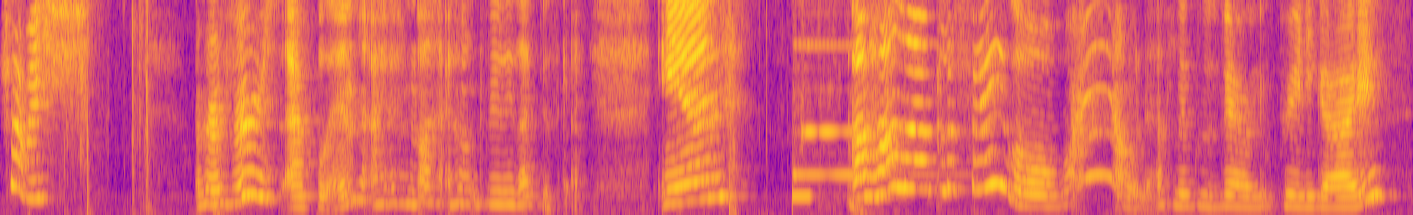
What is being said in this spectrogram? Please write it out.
Trubbish, Reverse Applin. I don't know. I don't really like this guy. And a holo Clefable. Wow, that looks very pretty, guys.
